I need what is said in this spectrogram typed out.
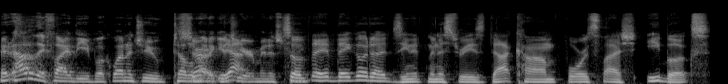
And how do they find the ebook? Why don't you tell them how to get to your ministry? So if they, if they go to zenithministries.com forward slash ebooks,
